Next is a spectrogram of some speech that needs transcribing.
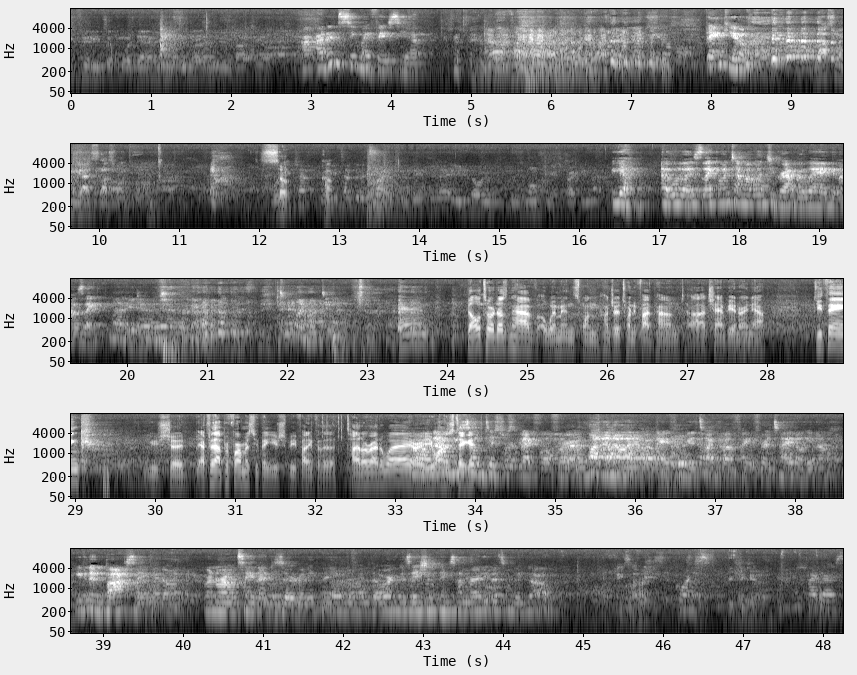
You feel you took more damage in MMA than in boxing? I, I didn't see my face yet. Thank you. Last one, guys. Last one. So, oh. Yeah, I was. Like one time I went to grab a leg and I was like, no, you didn't. Taylor won't do that. and Bellator doesn't have a women's 125 pound uh, champion right now. Do you think you should, after that performance, you think you should be fighting for the title right away, or Oh, you want to just take be it? so disrespectful for a one and zero in MMA for me to talk about fighting for a title. You know, even in boxing, I don't run around saying I deserve anything. You know, when the organization thinks I'm ready, that's when we go. Thanks, Heather. Of course. Appreciate it. Bye, guys.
